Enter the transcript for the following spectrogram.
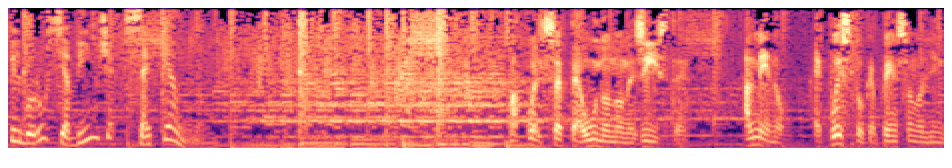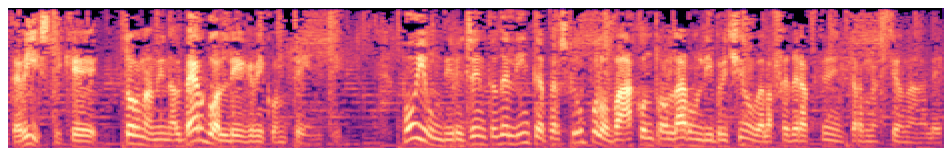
il Borussia vince 7 a 1. Ma quel 7 a 1 non esiste. Almeno è questo che pensano gli interisti, che tornano in albergo allegri e contenti. Poi un dirigente dell'Inter per scrupolo va a controllare un libricino della federazione internazionale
